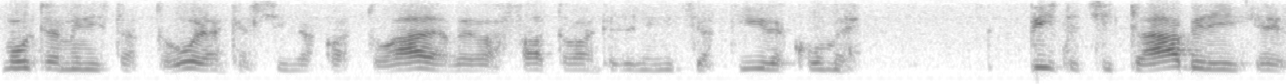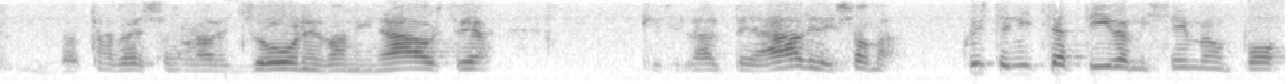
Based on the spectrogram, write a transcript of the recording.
molti amministratori, anche il sindaco attuale, aveva fatto anche delle iniziative come piste ciclabili che attraversano la regione, vanno in Austria, l'Alpe Adria, insomma questa iniziativa mi sembra un po'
